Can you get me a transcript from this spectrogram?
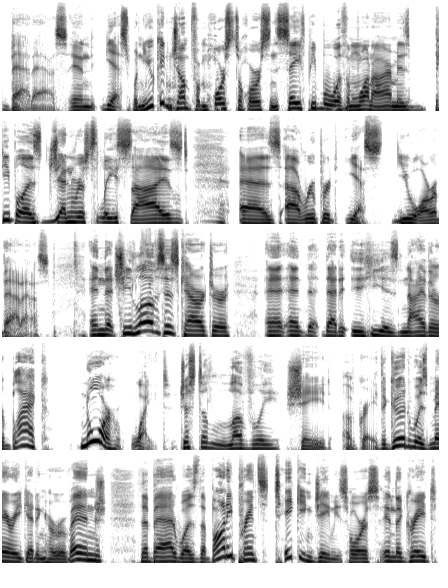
badass. And yes, when you can jump from horse to horse and save people with one arm, is people as generously sized as uh, Rupert, yes, you are a badass. And that she loves his character, and, and that he is neither black nor white, just a lovely shade of gray. The good was Mary getting her revenge. The bad was the Bonnie Prince taking Jamie's horse, and the great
